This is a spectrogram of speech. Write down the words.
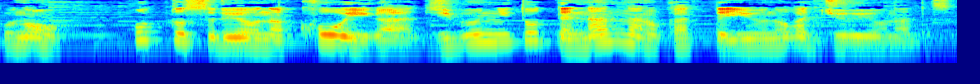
このホッとするような行為が自分にとって何なのかっていうのが重要なんです。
